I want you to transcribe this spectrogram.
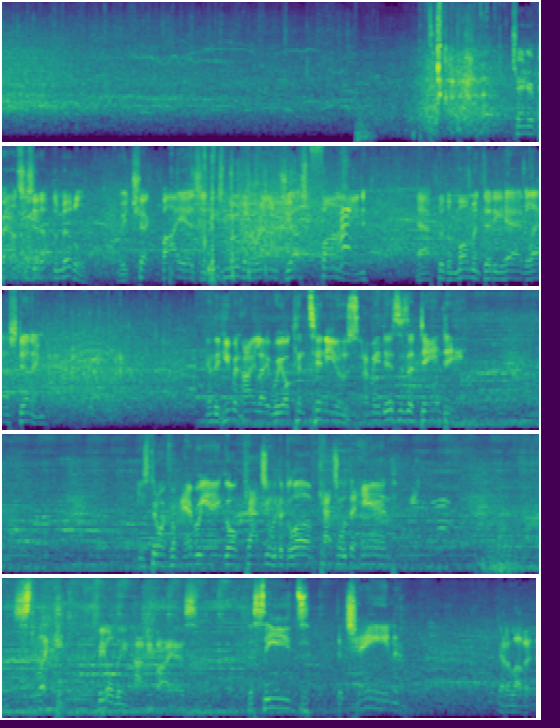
Turner bounces it up the middle. We check Baez, and he's moving around just fine after the moment that he had last inning. And the human highlight reel continues. I mean, this is a dandy. He's throwing from every angle, catching with the glove, catching with the hand. Slick fielding, Javy Baez. The seeds, the chain. Gotta love it.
